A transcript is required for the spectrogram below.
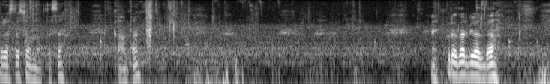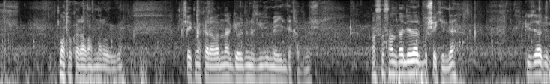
Burası da son noktası. Kampın. Evet, buralar biraz daha motokaravanlara uygun. Çekme karavanlar gördüğünüz gibi meyilde kalıyor. Masa sandalyeler bu şekilde. Güzel bir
